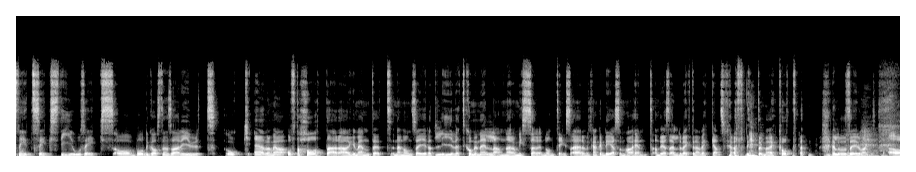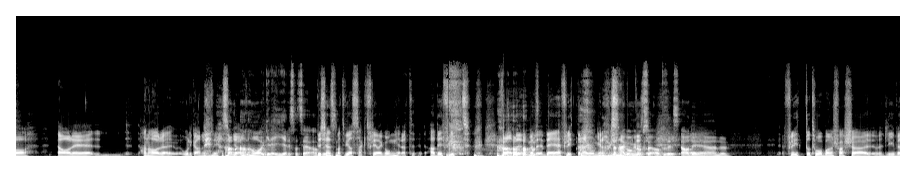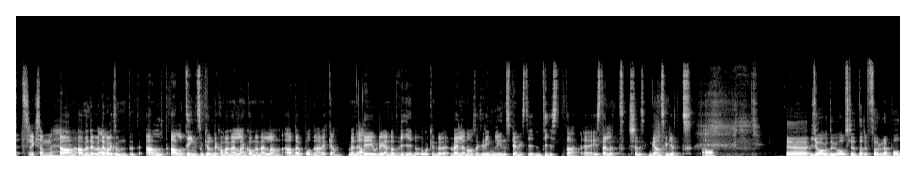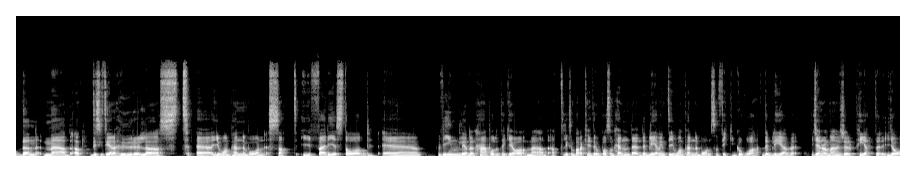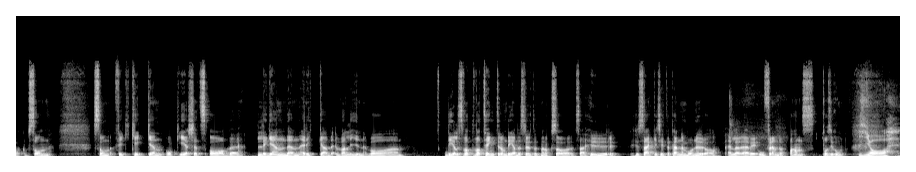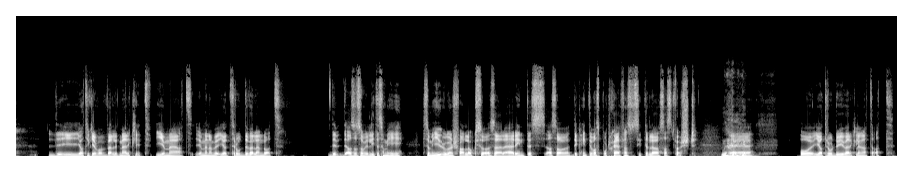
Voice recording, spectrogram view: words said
avsnitt 66 av podcasten Sarg ut. Och även om jag ofta hatar argumentet när någon säger att livet kom emellan när de missar någonting så är det väl kanske det som har hänt Andreas Eldebäck den här veckan som gör att han inte är med i podden. Eller vad säger du Marcus? Ja, ja det, han har eh, olika anledningar. Han, gör. han har grejer så att säga. det Precis. känns som att vi har sagt flera gånger att ja, det är flytt. ja, det, men det är flytt den här gången också. Den här gången också, så. ja precis. Ja, det Eh. är... Flytt och tvåbarnsfarsa, livet liksom. Ja, ja men det, det Ja. var liksom allt, allting som kunde komma emellan kom emellan Adda och podd den här veckan. Men Ja. det gjorde ju ändå att vi då kunde välja någon slags rimlig inspelningstid en tisdag eh, istället. Kändes ganska gött. Ja, Eh, Eh, jag och du avslutade förra podden med att diskutera hur löst eh, Johan Pennerborn satt i Färjestad. Eh, vi inleder den här podden tänker jag med att liksom bara knyta ihop vad som hände. Det blev inte Johan Pennerborn som fick gå. Det blev general manager Peter Jakobsson som fick kicken och ersätts av eh, legenden Rickard Wallin. Vad, dels vad, vad tänkte du om det beslutet men också så här, hur, hur säkert sitter Penneborn nu då? Eller är det oförändrat på hans position? ja det, jag tycker det var väldigt märkligt i och med att jag menar, jag trodde väl ändå att det, alltså som, lite som i som i Djurgårdens fall också, så här, är det inte, alltså, det kan inte vara sportchefen som sitter lösast först. Eh, och jag trodde ju verkligen att, att,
